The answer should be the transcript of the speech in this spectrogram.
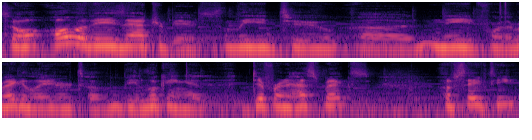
So all of these attributes lead to a need for the regulator to be looking at different aspects of safety,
